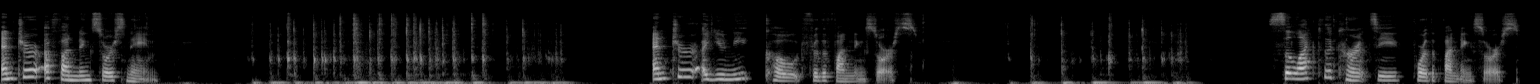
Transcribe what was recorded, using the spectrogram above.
Enter a funding source name. Enter a unique code for the funding source. Select the currency for the funding source.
